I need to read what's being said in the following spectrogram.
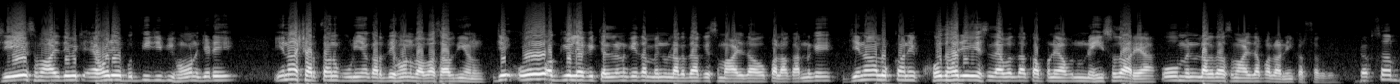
ਜੇ ਸਮਾਜ ਦੇ ਵਿੱਚ ਇਹੋ ਜਿਹੇ ਬੁੱਧੀਜੀਵੀ ਹੋਣ ਜਿਹੜੇ ਇਹਨਾਂ ਸ਼ਰਤਾਂ ਨੂੰ ਪੂਰੀਆਂ ਕਰਦੇ ਹੋਣ ਬਾਬਾ ਸਾਹਿਬ ਦੀਆਂ ਨੂੰ ਜੇ ਉਹ ਅੱਗੇ ਲੈ ਕੇ ਚੱਲਣਗੇ ਤਾਂ ਮੈਨੂੰ ਲੱਗਦਾ ਕਿ ਸਮਾਜ ਦਾ ਉਹ ਭਲਾ ਕਰਨਗੇ। ਜਿਨ੍ਹਾਂ ਲੋਕਾਂ ਨੇ ਖੁਦ ਹਜੇ ਇਸ ਲੈਵਲ ਤੱਕ ਆਪਣੇ ਆਪ ਨੂੰ ਨਹੀਂ ਸੁਧਾਰਿਆ ਉਹ ਮੈਨੂੰ ਲੱਗਦਾ ਸਮਾਜ ਦਾ ਭਲਾ ਨਹੀਂ ਕਰ ਸਕਦੇ। ਡਾਕਟਰ ਸਾਹਿਬ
